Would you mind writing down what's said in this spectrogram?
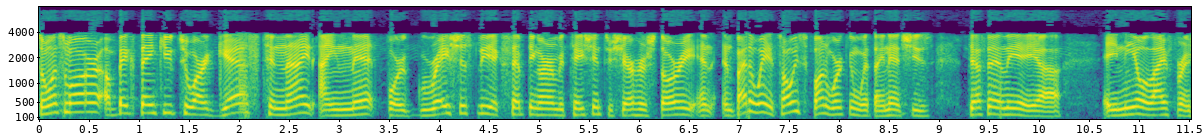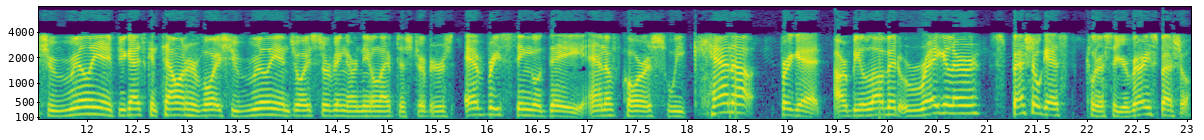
So once more, a big thank you to our guest tonight, Inette, for graciously accepting our invitation to share her story. And and by the way, it's always fun working with Inette. She's definitely a uh, a Neolifer, and she really, if you guys can tell on her voice, she really enjoys serving our Neolife distributors every single day. And of course, we cannot forget our beloved regular special guest, Clarissa. You're very special.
